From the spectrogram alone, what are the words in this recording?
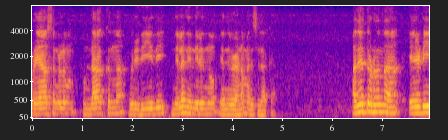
പ്രയാസങ്ങളും ഉണ്ടാക്കുന്ന ഒരു രീതി നിലനിന്നിരുന്നു എന്ന് വേണം മനസ്സിലാക്കാൻ. അതേ തുടർന്ന് എ ഡി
